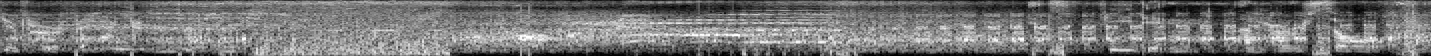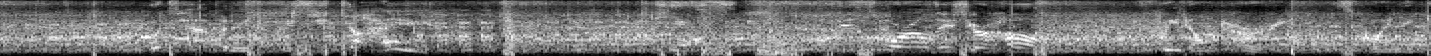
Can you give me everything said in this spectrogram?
Give her back. It's feeding on her soul. What's happening? Is she dying? Yes, this world is your home. If we don't hurry, it's going to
